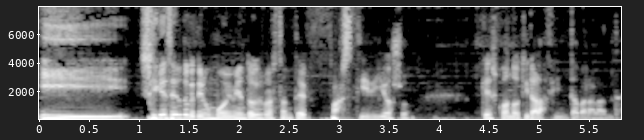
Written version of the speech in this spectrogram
Y sí que es cierto que tiene un movimiento que es bastante fastidioso, que es cuando tira la cinta para adelante.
